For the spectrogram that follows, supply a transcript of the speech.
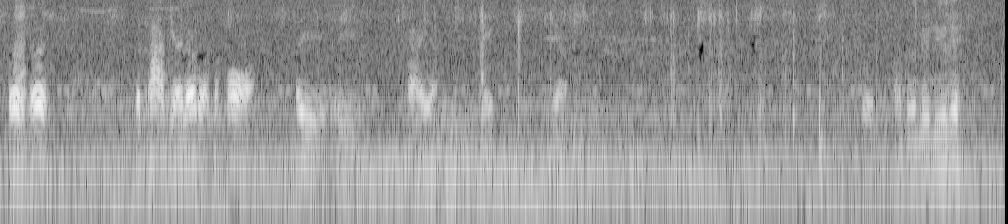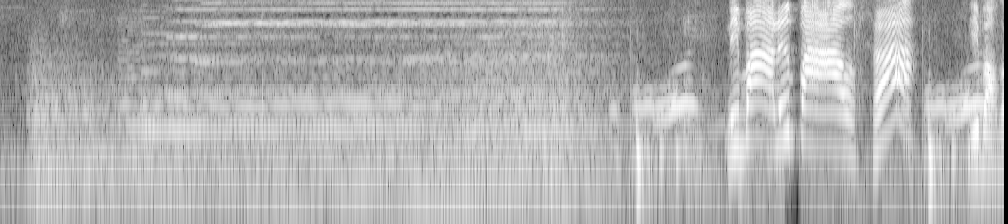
เฮ้ยเฮ้ยกระชากใหญ่แล้วเนี่ยตะก้อไอ้ไอ้ชายอะไหนเนี่ยเปิดเอาเดี๋ยวเดี๋ยวเดี๋ยวเดี๋ยวนี่บ้าหรือเปล่าฮะพี่บอกต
